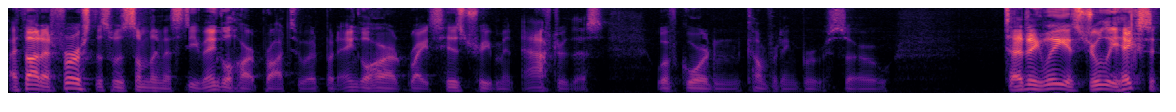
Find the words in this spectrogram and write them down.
I thought at first this was something that Steve Englehart brought to it, but Englehart writes his treatment after this with Gordon comforting Bruce. So technically, it's Julie Hickson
